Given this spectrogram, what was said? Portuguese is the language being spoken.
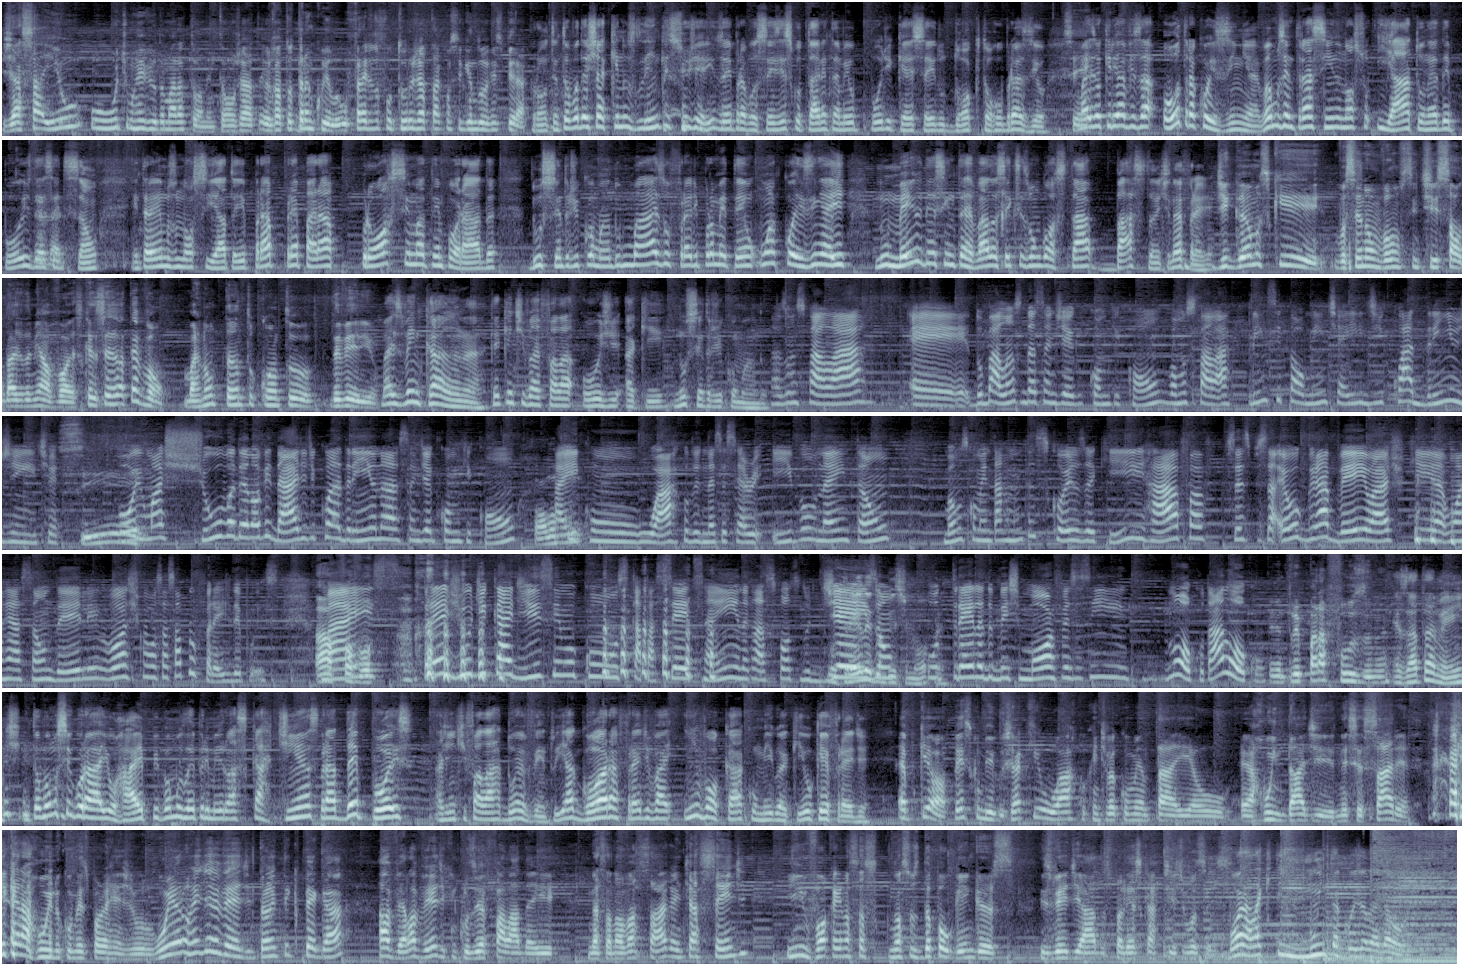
Já saiu o último review da maratona, então já, eu já tô tranquilo. O Fred do futuro já tá conseguindo respirar. Pronto, então eu vou deixar aqui nos links sugeridos aí pra vocês escutarem também o podcast aí do Doctor Who Brasil. Sim. Mas eu queria avisar outra coisinha. Vamos entrar sim no nosso hiato, né? Depois dessa Verdade. edição, entraremos no nosso hiato aí pra preparar a próxima temporada do Centro de Comando. Mas o Fred prometeu uma coisinha aí no meio desse intervalo. Eu sei que vocês vão gostar bastante, né, Fred? Digamos que vocês não vão sentir saudade da minha voz. Quer dizer, vocês até vão, mas não tanto quanto deveriam. Mas vem cá, Ana. O que, é que a gente vai falar hoje aqui no Centro de Comando? Nós vamos falar é, do balanço da San Diego Comic Con. Vamos falar principalmente aí de quadrinhos, gente. Sim. Foi uma chuva de novidade de quadrinho na San Diego Comic Con. Aí com o arco do Necessary Evil, né? Então, vamos comentar muitas coisas aqui. Rafa, vocês precisam... Eu gravei, eu acho que é uma reação dele. Vou, acho que vou mostrar só pro Fred depois. Ah, por favor. Mas prejudicadíssimo com os capacetes saindo, aquelas fotos do o trailer do Jason, o trailer do Beast Morphers, assim, louco, tá louco. Ele entrou em parafuso, né? Exatamente. Então vamos segurar aí o hype, vamos ler primeiro as cartinhas pra depois a gente falar do evento. E agora Fred vai invocar comigo aqui o que, Fred? É porque, ó, pense comigo, já que o arco que a gente vai comentar aí é, o, é a ruindade necessária, o que, que era ruim no começo do Power Ranger? O ruim era o Ranger Verde, então a gente tem que pegar a vela verde, que inclusive é falada aí nessa nova saga, a gente acende e invoca aí nossas, nossos doppelgangers esverdeados pra ler as cartinhas de vocês. Bora lá que tem muita coisa legal hoje.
